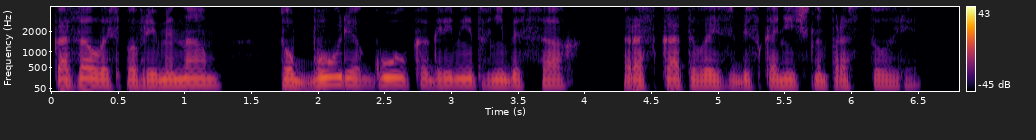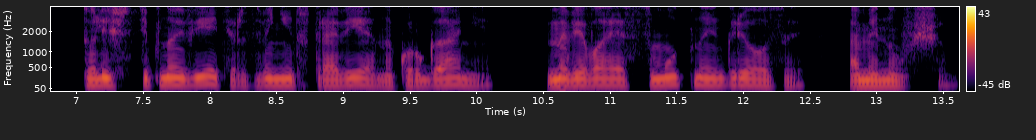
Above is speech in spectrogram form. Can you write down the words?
Казалось по временам, то буря гулко гремит в небесах, раскатываясь в бесконечном просторе, то лишь степной ветер звенит в траве, на кургане, навевая смутные грезы о минувшем.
